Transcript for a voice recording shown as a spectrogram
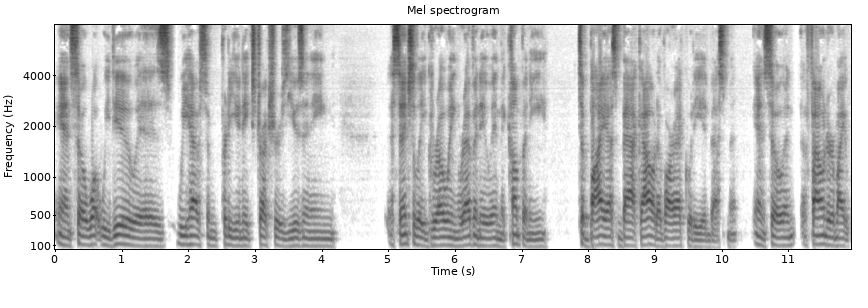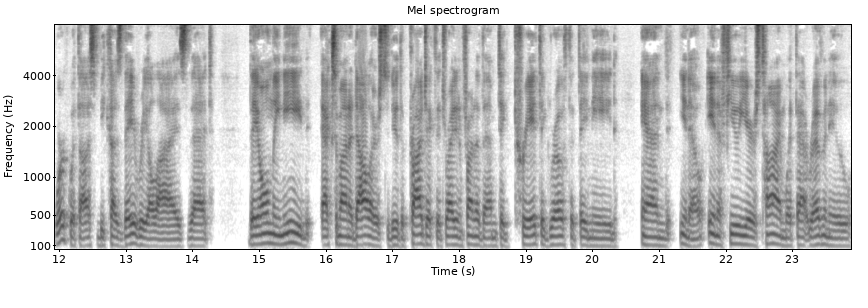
And so what we do is we have some pretty unique structures using essentially growing revenue in the company to buy us back out of our equity investment. And so a founder might work with us because they realize that they only need X amount of dollars to do the project that's right in front of them to create the growth that they need. And, you know, in a few years' time, with that revenue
